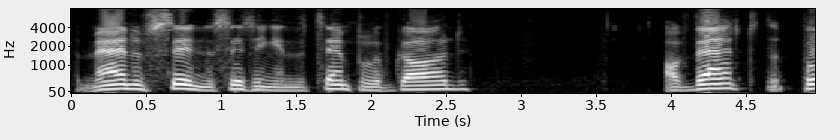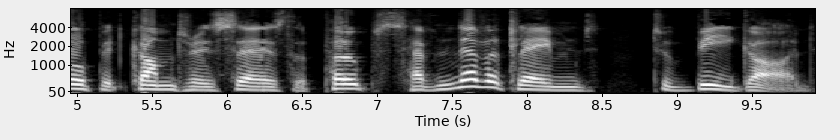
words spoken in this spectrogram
The man of sin sitting in the temple of God. Of that, the pulpit commentary says the popes have never claimed to be God.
